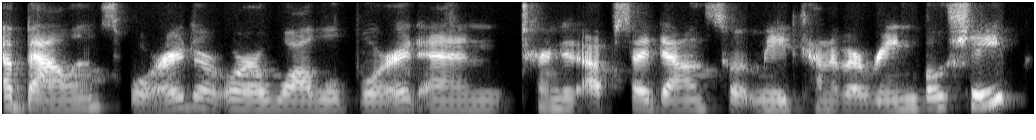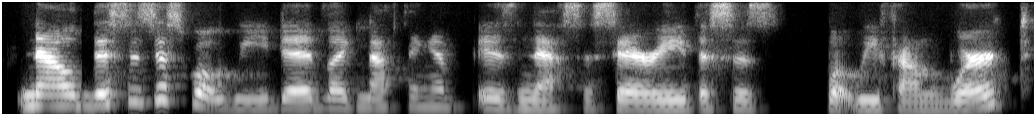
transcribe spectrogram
a balance board or, or a wobble board and turned it upside down so it made kind of a rainbow shape. Now, this is just what we did, like nothing is necessary. This is what we found worked.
